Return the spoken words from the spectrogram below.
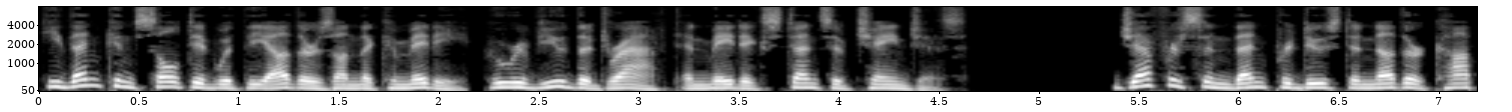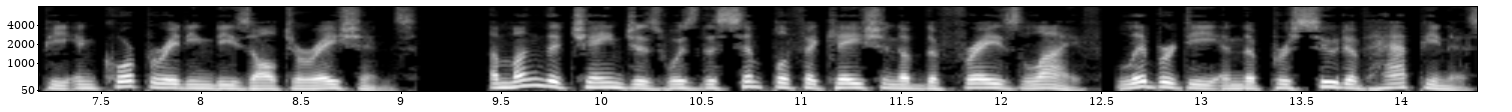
He then consulted with the others on the committee, who reviewed the draft and made extensive changes. Jefferson then produced another copy incorporating these alterations. Among the changes was the simplification of the phrase life, liberty and the pursuit of happiness,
